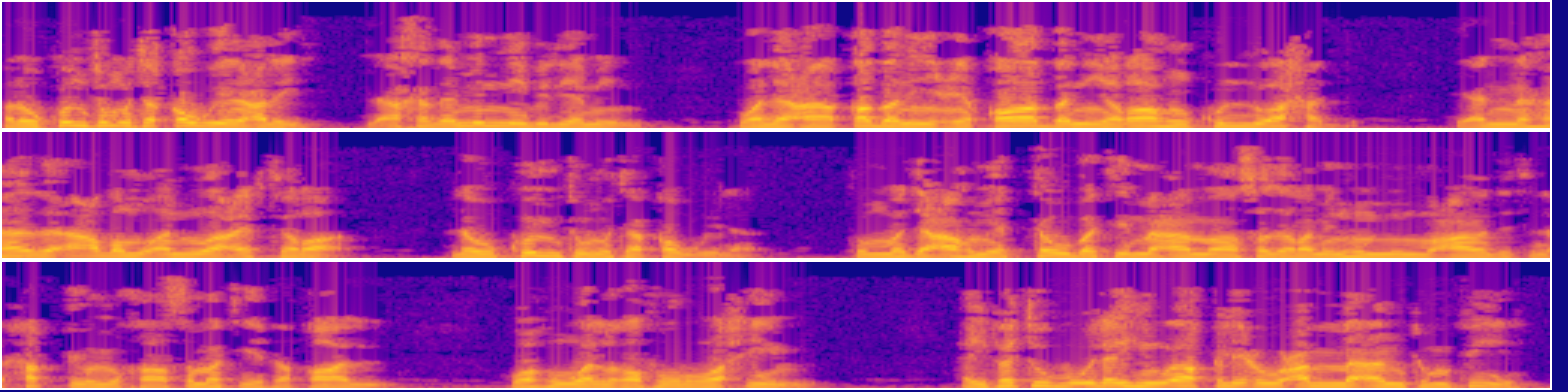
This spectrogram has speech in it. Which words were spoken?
فلو كنت متقويا عليه لأخذ مني باليمين ولعاقبني عقابا يراه كل أحد لأن هذا أعظم أنواع افتراء. لو كنت متقولا. ثم دعاهم إلى التوبة مع ما صدر منهم من معاندة الحق ومخاصمته فقال وهو الغفور الرحيم. أي فتوبوا إليه وأقلعوا عما أنتم فيه.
